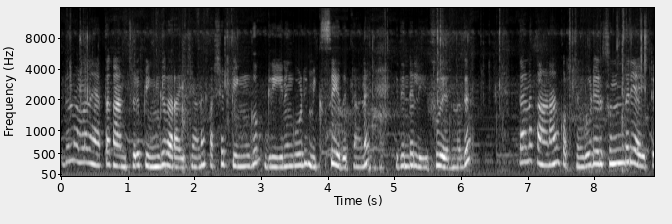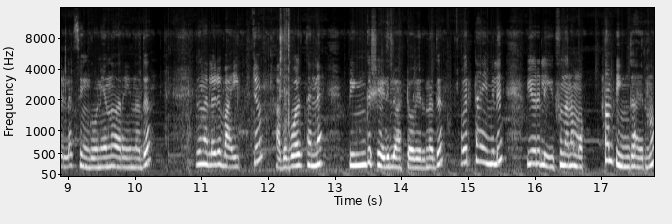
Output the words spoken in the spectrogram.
ഇത് നമ്മൾ നേരത്തെ കാണിച്ചൊരു പിങ്ക് വെറൈറ്റിയാണ് പക്ഷേ പിങ്കും ഗ്രീനും കൂടി മിക്സ് ചെയ്തിട്ടാണ് ഇതിന്റെ ലീഫ് വരുന്നത്. ഇതാണ് കാണാൻ കുറച്ചും കൂടി ഒരു സുന്ദരിയായിട്ടുള്ള സിങ്കോണി എന്ന് പറയുന്നത്. ഇത് നല്ലൊരു വൈറ്റും അതുപോലെ തന്നെ പിങ്ക് ഷെയ്ഡിലും ആട്ടോ വരുന്നത്. ഒരു ടൈമിൽ ഈ ഒരു ലീഫ് എന്ന് പറഞ്ഞാൽ മൊത്തം പിങ്കായിരുന്നു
